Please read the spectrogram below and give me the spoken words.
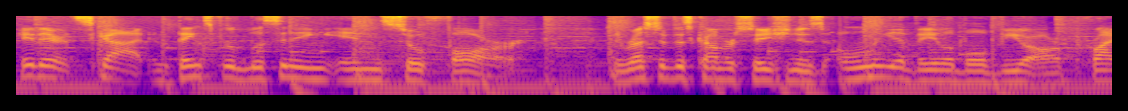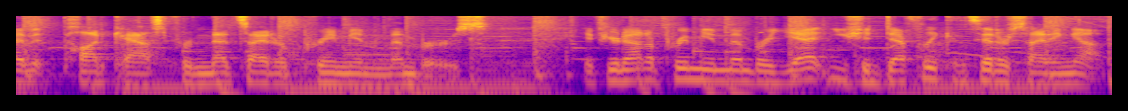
Hey there, it's Scott, and thanks for listening in so far. The rest of this conversation is only available via our private podcast for MedSider Premium members. If you're not a premium member yet, you should definitely consider signing up.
